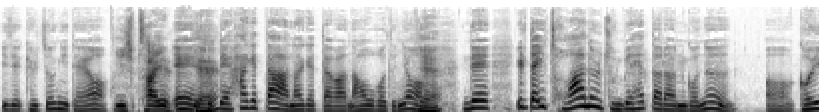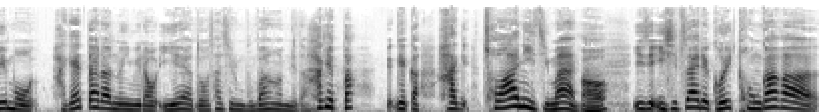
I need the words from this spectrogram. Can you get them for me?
이제 결정이 돼요. 24일. 예, 예. 그때 하겠다 안 하겠다가 나오거든요. 예. 근데 일단 이 초안을 준비했다라는 거는 어 거의 뭐 하겠다라는 의미라고 이해해도 사실 무방합니다. 하겠다? 그러니까 하 초안이지만 어. 이제 24일에 거의 통과가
